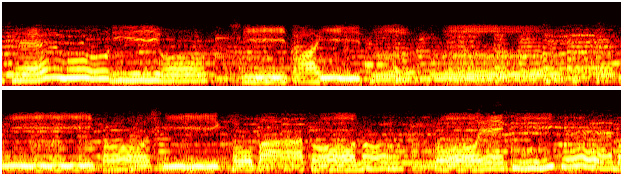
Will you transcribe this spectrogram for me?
煙をしたいつつ愛しい小鳩の声聞けば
